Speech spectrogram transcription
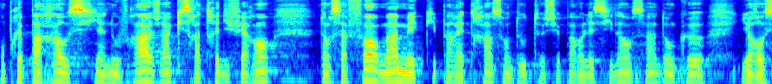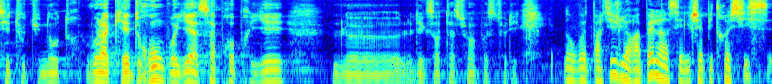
on préparera aussi un ouvrage hein, qui sera très différent dans sa forme, mais qui paraîtra sans doute chez Parole et Silence. donc euh, il y aura aussi toute une autre, voilà, qui aideront, vous voyez, à s'approprier l'exhortation apostolique. Donc votre partie, je le rappelle, hein, c'est le chapitre 6,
